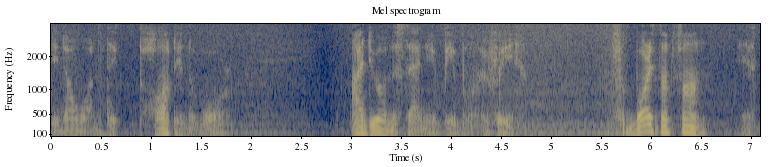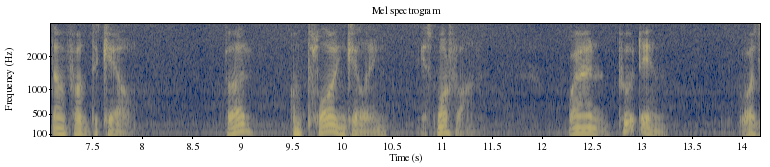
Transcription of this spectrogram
they don't want to take part in the war. I do understand you people who flee. War is not fun. It's not fun to kill. But employing killing is more fun. When Putin was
